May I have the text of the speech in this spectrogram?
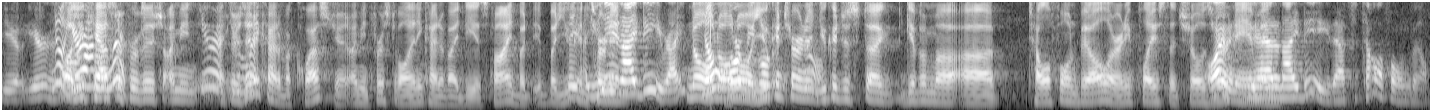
you, you're. No, well, you're you on the cast a list. provision. I mean, You're- if there's any li- kind of a question, I mean, first of all, any kind of ID is fine, but but you See, can you turn need in an ID, right? No, No. no, no. You can turn it. no. You could just uh, give them a, a telephone bill or any place that shows Oh, wait a your minute, name. you had an ID, that's a telephone bill.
